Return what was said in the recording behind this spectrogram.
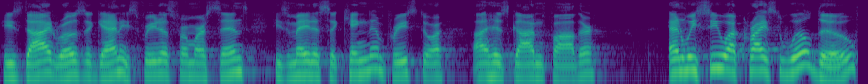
He's died, rose again. He's freed us from our sins. He's made us a kingdom, priest to uh, his God and Father. And we see what Christ will do.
